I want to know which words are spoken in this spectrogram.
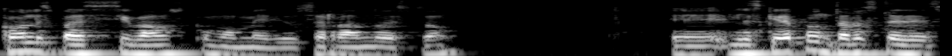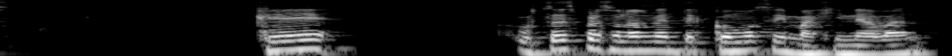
cómo les parece si vamos como medio cerrando esto? Eh, les quería preguntar a ustedes, ¿qué, ustedes personalmente, cómo se imaginaban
